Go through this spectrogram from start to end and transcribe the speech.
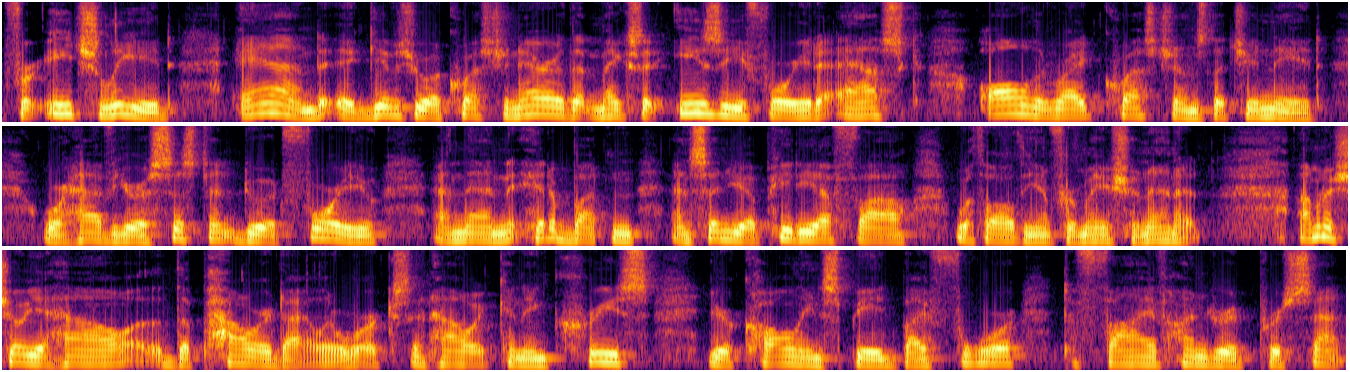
for each lead and it gives you a questionnaire that makes it easy for you to ask all the right questions that you need or have your assistant do it for you and then hit a button and send you a PDF file with all the information in it. I'm going to show you how the power dialer works and how it can increase your calling speed by four to 500 percent.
